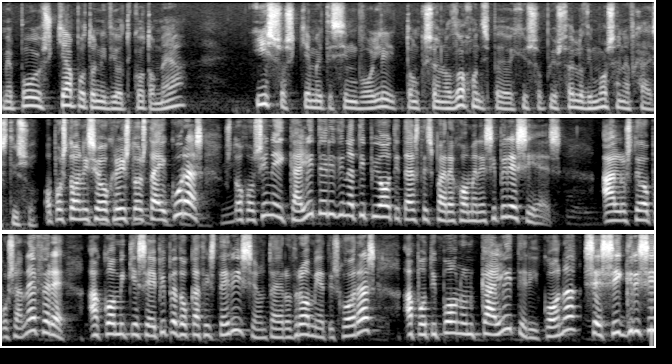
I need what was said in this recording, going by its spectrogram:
με πόρους και από τον ιδιωτικό τομέα, ίσως και με τη συμβολή των ξενοδόχων της περιοχής, του οποίους θέλω δημόσια να ευχαριστήσω. Όπως τόνισε ο Χρήστος Ταϊκούρας, στόχος είναι η καλύτερη δυνατή ποιότητα στις παρεχόμενες υπηρεσίες. Άλλωστε, όπως ανέφερε, ακόμη και σε επίπεδο καθυστερήσεων τα αεροδρόμια της χώρας αποτυπώνουν καλύτερη εικόνα σε σύγκριση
